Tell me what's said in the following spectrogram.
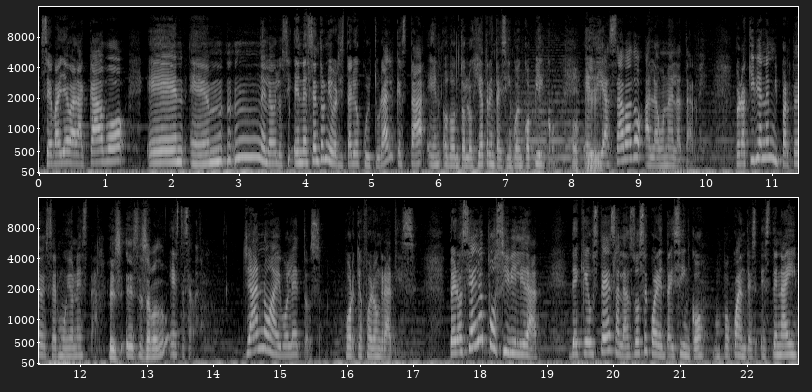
Se va a llevar a cabo en, em, mm, el- los- en el Centro Universitario Cultural, que está en Odontología 35 en Copilco, el día sábado a la una de la tarde. Pero aquí viene mi parte de ser muy honesta. ¿Es este sábado? Este sábado. Ya no hay boletos porque fueron gratis. Pero si hay la posibilidad de que ustedes a las 12.45, un poco antes, estén ahí,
